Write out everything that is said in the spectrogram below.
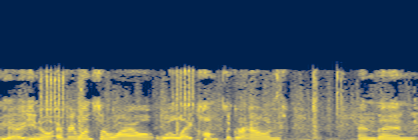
Yeah, you know, every once in a while we'll like hump the ground and then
